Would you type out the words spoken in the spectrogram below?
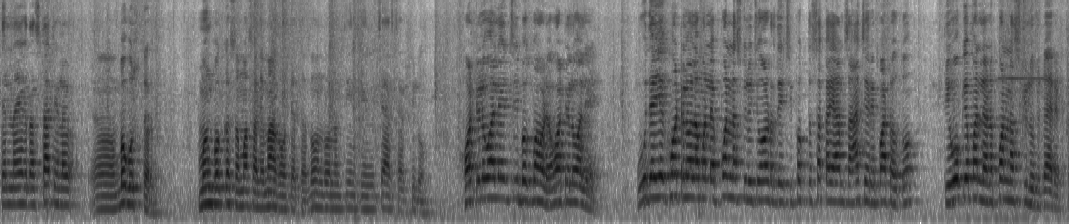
त्यांना एकदा स्टार्टिंगला बघूच तर. मग बघ कसं मसाले मागवतात. दोन दोन आणि तीन तीन चार चार किलो. हॉटेलवाल्यांची बघ बावड्या हॉटेलवाले उद्या एक हॉटेलवाला म्हणलं पन्नास किलोची ऑर्डर द्यायची फक्त सकाळी आमचा आचार्य पाठवतो. ती ओके म्हणलं ना पन्नास किलोचं डायरेक्ट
